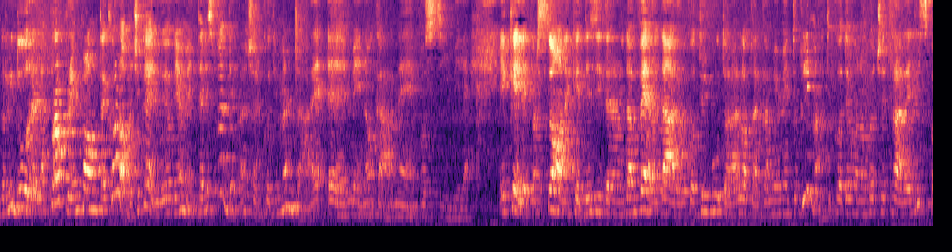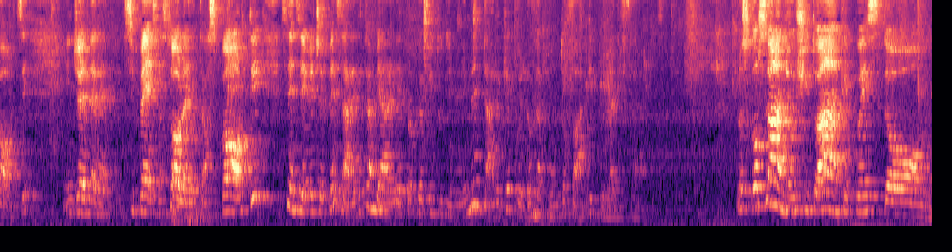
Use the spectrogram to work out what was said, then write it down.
ridurre la propria impronta ecologica e lui ovviamente rispondeva cerco di mangiare eh, meno carne possibile. E che le persone che desiderano davvero dare un contributo alla lotta al cambiamento climatico devono concentrare gli sforzi in genere si pensa solo ai trasporti senza invece pensare di cambiare le proprie abitudini alimentari che è quello che appunto fa di più la differenza. Lo scorso anno è uscito anche questo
